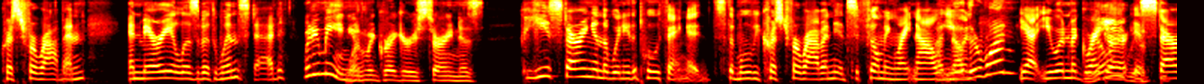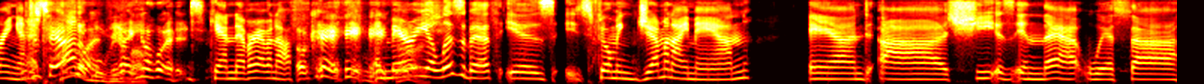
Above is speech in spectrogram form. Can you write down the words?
Christopher Robin. And Mary Elizabeth Winstead, What do you mean Ewan McGregor is starring as he's starring in the Winnie the Pooh thing. It's the movie Christopher Robin. It's filming right now. another Ewan, one? Yeah, Ewan McGregor Really? is starring in it. just had a movie I know it. Can never have enough. Okay. And Mary Gosh. Elizabeth is is filming Gemini Man, and uh, she is in that with uh,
